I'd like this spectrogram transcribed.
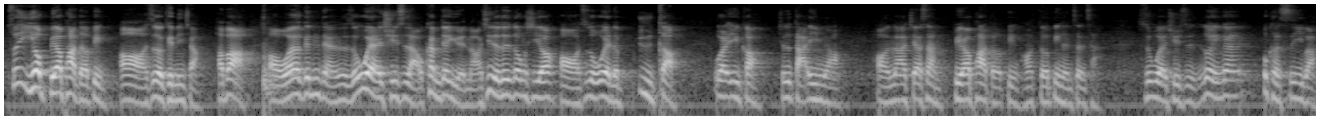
所以以后不要怕得病啊，这个跟你讲好不好？好，我要跟你讲的是未来趋势啊，我看比较远哦，记得这东西哦，哦，这是未来预告，未来预告就是打疫苗，好，那加上不要怕得病，好，得病很正常，这是未来趋势。若应该不可思议吧？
